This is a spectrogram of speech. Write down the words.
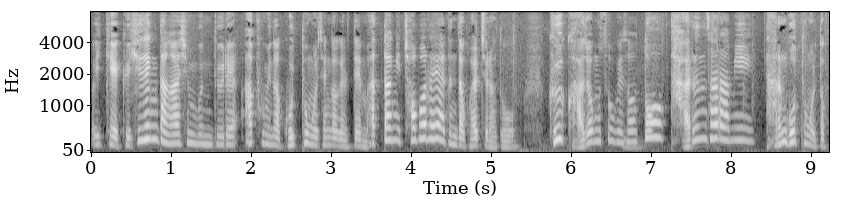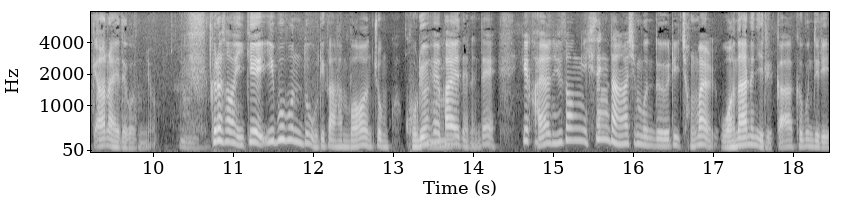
이렇게 그 희생당하신 분들의 아픔이나 고통을 생각할 때 마땅히 처벌해야 된다고 할지라도 그 과정 속에서 음. 또 다른 사람이 다른 고통을 또 껴안아야 되거든요. 음. 그래서 이게 이 부분도 우리가 한번 좀 고려해 봐야 음. 되는데 이게 과연 희생, 희생당하신 분들이 정말 원하는 일일까? 그분들이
